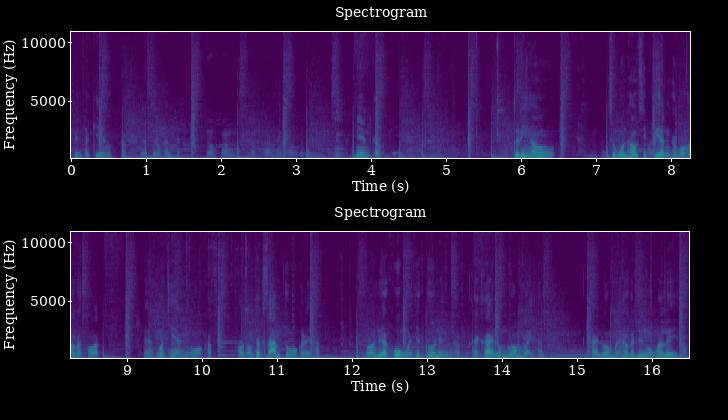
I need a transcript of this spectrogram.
จะเป็นตะเกียงครับแบบเดียวกันครับสองฟังเอาขางได้เขาก็ได้เนียนครับ ตัวนี้เฮาสมมุติเฮาสิเปลี่ยนครับเพอเฮาก็ถอดเอ่อหัวเฉียงนี่ออกครับถอดออกจากสามตัวก็ได้ครับพอเหลือโค้งไว้จากตัวหนึ่งครับคล้ายๆรวมๆไว้ครับคล้ายรวมไว้เฮาก็ดึงออกมาเลยครับ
